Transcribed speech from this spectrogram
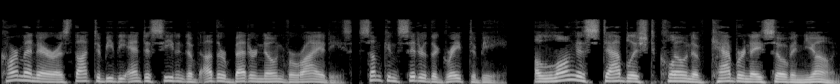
Carmenere is thought to be the antecedent of other better-known varieties, some consider the grape to be a long-established clone of Cabernet Sauvignon.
